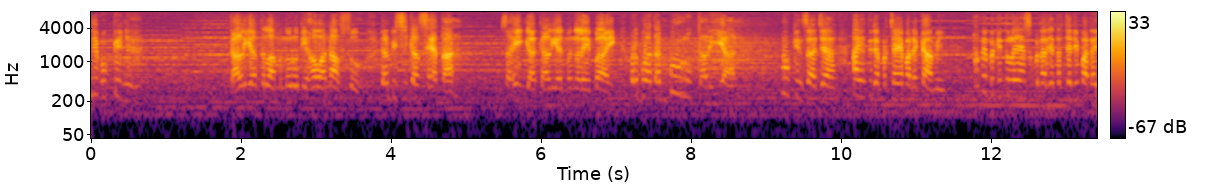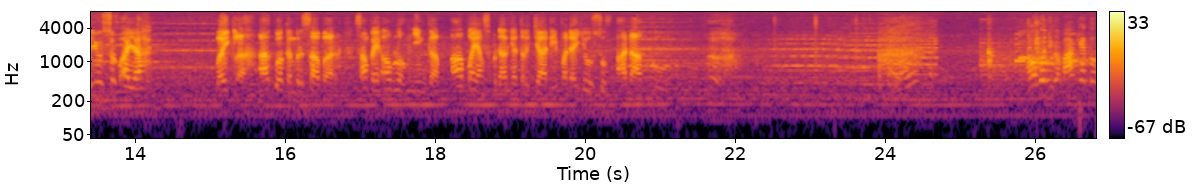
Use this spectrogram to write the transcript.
Ini buktinya. Kalian telah menuruti hawa nafsu dan bisikan setan. Sehingga kalian menilai baik perbuatan buruk kalian. Mungkin saja ayah tidak percaya pada kami. Tapi begitulah yang sebenarnya terjadi pada Yusuf, ayah. Baiklah, aku akan bersabar sampai Allah menyingkap apa yang sebenarnya terjadi pada Yusuf anakku. Oh, gue juga pakai tuh.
